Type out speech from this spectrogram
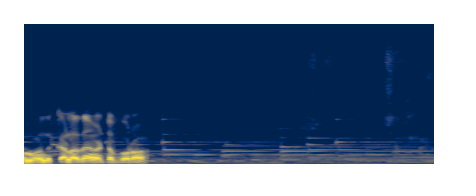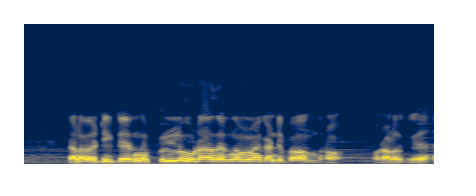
நம்ம வந்து களை தான் வெட்ட போகிறோம் களை வெட்டிக்கிட்டே இருந்து புல்லு விடாத இருந்தோம்னா கண்டிப்பாக வந்துடும் ஓரளவுக்கு.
